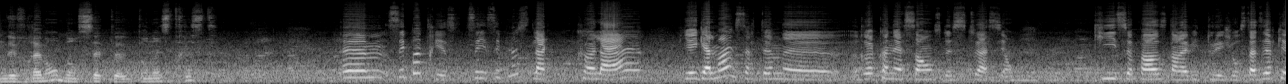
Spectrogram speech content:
On est vraiment dans cette tendance triste? Euh, C'est pas triste. C'est plus de la colère. Il y a également une certaine euh, reconnaissance de situation qui se passe dans la vie de tous les jours. C'est-à-dire que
